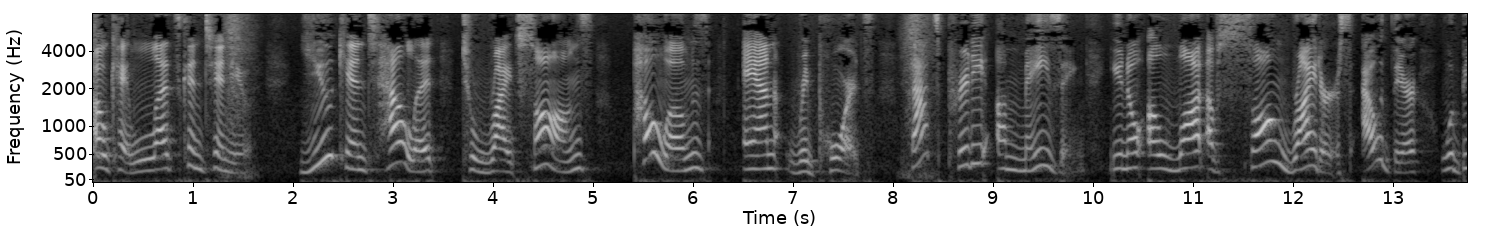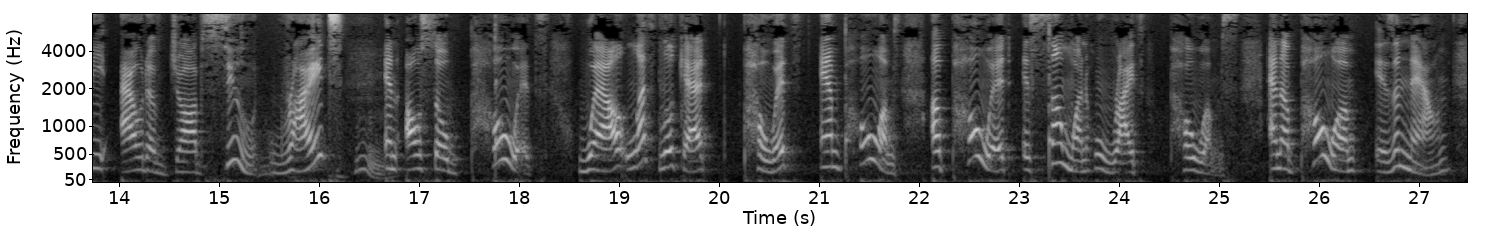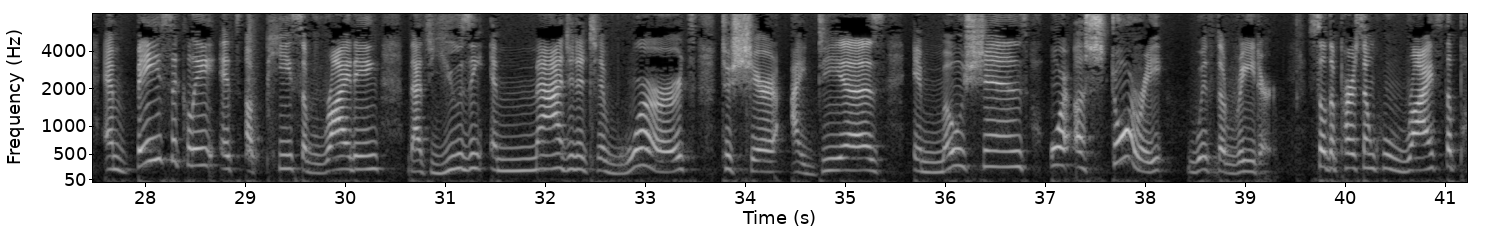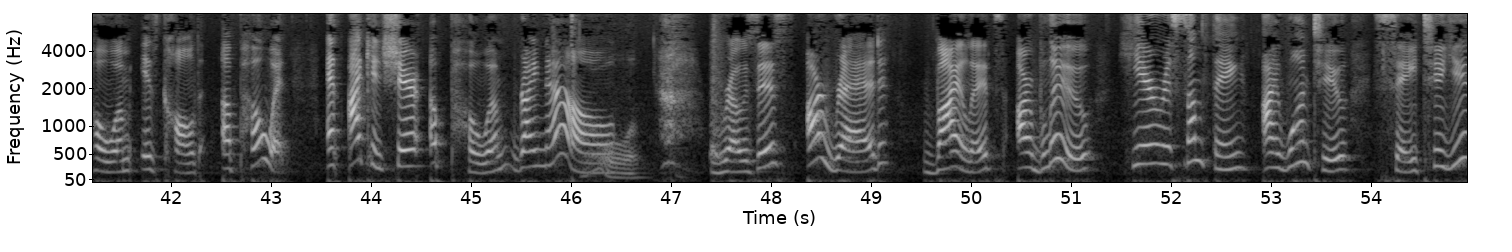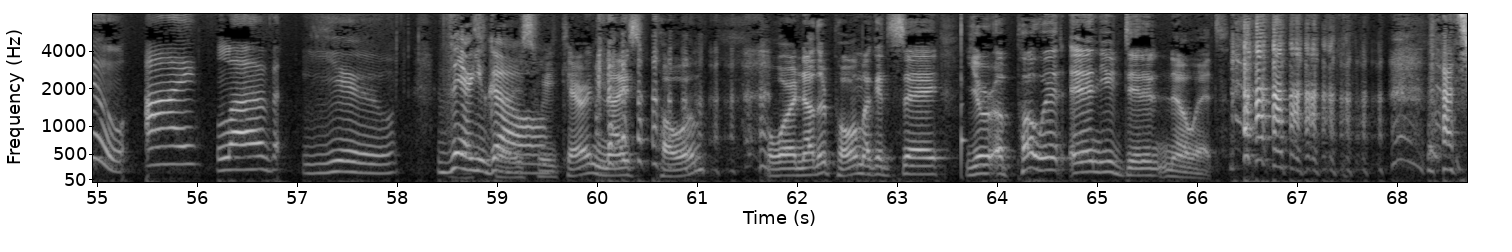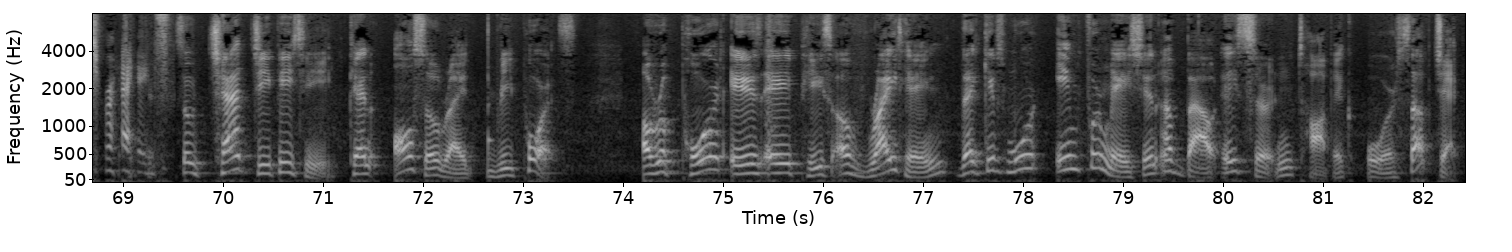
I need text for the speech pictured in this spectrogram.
Okay, let's continue. You can tell it to write songs, poems, and reports. That's pretty amazing. You know, a lot of songwriters out there would be out of job soon, right? Hmm. And also poets. Well, let's look at poets and poems. A poet is someone who writes poems. And a poem is a noun, and basically, it's a piece of writing that's using imaginative words to share ideas, emotions, or a story with the reader. So, the person who writes the poem is called a poet. And I can share a poem right now. Oh. Roses are red, violets are blue. Here is something I want to say to you. I love you. There you Very go. sweet, Karen. Nice poem. Or another poem, I could say, You're a poet and you didn't know it. That's right. So, ChatGPT can also write reports. A report is a piece of writing that gives more information about a certain topic or subject.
